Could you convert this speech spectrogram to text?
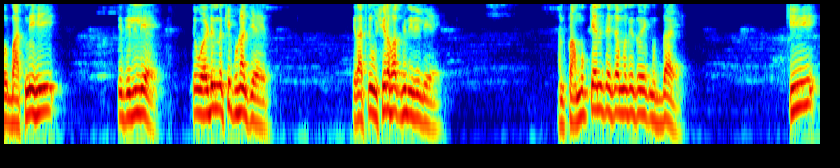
पण बातमी ही जी दिलेली आहे ती वर्डिंग नक्की कुणाची आहेत? ही रात्री उशिरा बातमी दिलेली आहे. आणि प्रामुख्याने त्याच्यामध्ये तो एक मुद्दा आहे की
